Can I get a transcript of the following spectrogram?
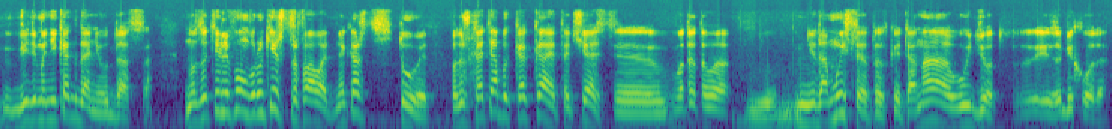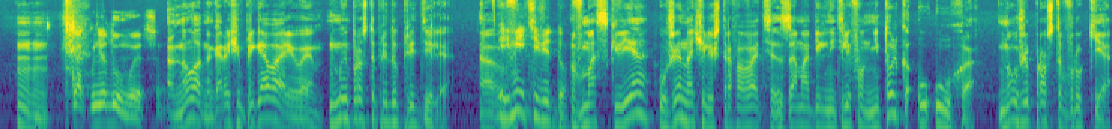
видимо, никогда не удастся. Но за телефон в руке штрафовать, мне кажется, стоит. Потому что хотя бы какая-то часть э, вот этого недомыслия, так сказать, она уйдет из обихода. Угу. Как мне думается. Ну ладно, короче, приговариваем. Мы просто предупредили. А, Имейте в виду. В Москве уже начали штрафовать за мобильный телефон не только у уха, но уже просто в руке.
